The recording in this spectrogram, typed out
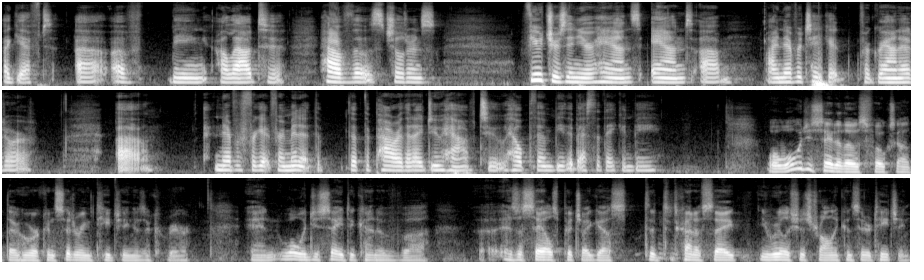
a gift uh, of being allowed to have those children's futures in your hands, and um, I never take it for granted or uh, never forget for a minute the, the, the power that I do have to help them be the best that they can be. Well, what would you say to those folks out there who are considering teaching as a career? And what would you say to kind of, uh, uh as a sales pitch, I guess, to, to, kind of say you really should strongly consider teaching?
